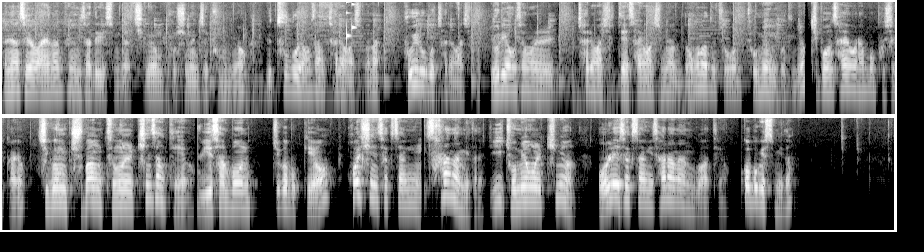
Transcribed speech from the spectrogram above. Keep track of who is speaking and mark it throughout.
Speaker 1: 안녕하세요. 아연한편 인사드리겠습니다. 지금 보시는 제품은요. 유튜브 영상 촬영하시거나 브이로그 촬영하시거나 요리 영상을 촬영하실 때 사용하시면 너무나도 좋은 조명이거든요. 기본 사용을 한번 보실까요? 지금 주방 등을 킨 상태예요. 위에서 한번 찍어 볼게요. 훨씬 색상이 살아납니다. 이 조명을 키면 원래 색상이 살아나는 것 같아요. 꺼보겠습니다.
